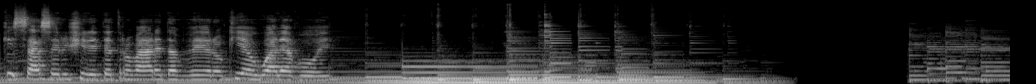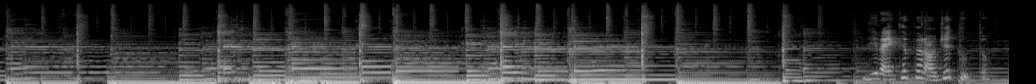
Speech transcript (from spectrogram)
Chissà se riuscirete a trovare davvero chi è uguale a voi. Direi che per oggi è tutto.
